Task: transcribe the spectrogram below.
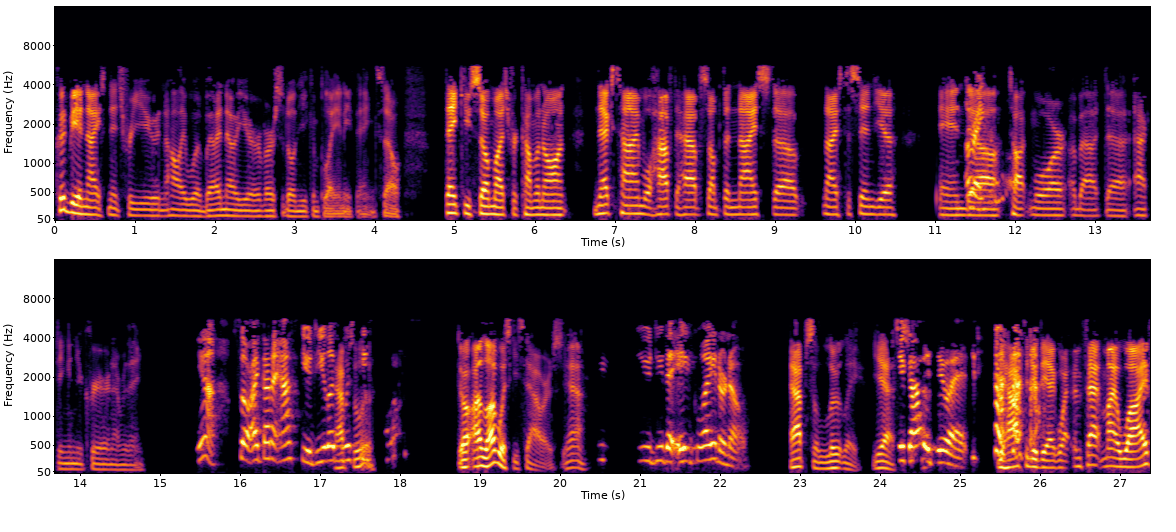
could be a nice niche for you in Hollywood, but I know you're versatile and you can play anything. So thank you so much for coming on. Next time we'll have to have something nice uh nice to send you and right, uh, cool. talk more about uh, acting in your career and everything. Yeah. So I got to ask you, do you like Absolutely. whiskey I love whiskey sours. Yeah. Do you do the egg white or no? Absolutely. Yes. You got to do it. you have to do the egg white. In fact, my wife,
